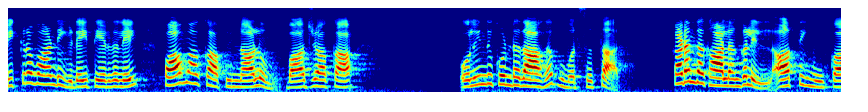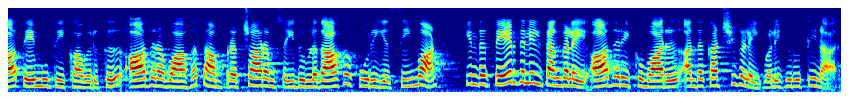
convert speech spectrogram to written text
விக்கிரவாண்டி இடைத்தேர்தலில் பாமக பின்னாலும் பாஜக ஒளிந்து கொண்டதாக விமர்சித்தார். கடந்த காலங்களில் அதிமுக தேமுதிகவிற்கு ஆதரவாக தாம் பிரச்சாரம் செய்துள்ளதாக கூறிய சீமான் இந்த தேர்தலில் தங்களை ஆதரிக்குமாறு அந்த கட்சிகளை வலியுறுத்தினார்.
